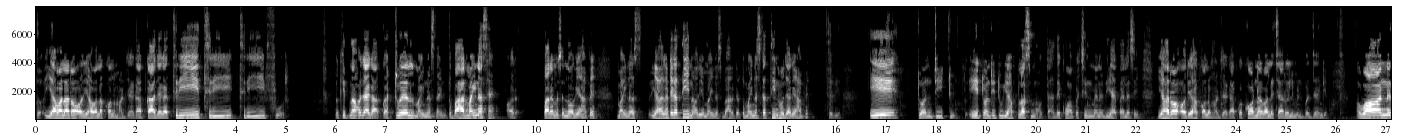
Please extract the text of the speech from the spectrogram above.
तो यह वाला रो और यह वाला कॉलम हट जाएगा। आपका आ जाएगा थ्री थ्री थ्री, फोर। तो कितना हो जाएगा आपका? ट्वेल्व माइनस नाइन तो बाहर माइनस है और बारह में से नौ गया यहाँ पे माइनस यहाँ घटेगा तीन और ये माइनस बाहर का। तो माइनस का तीन हो जाएगा यहाँ पे। चलिए। ए ट्वेंटी टू तो ए ट्वेंटी टू यह प्लस में होता है। देखो वहाँ चिन्ह मैंने दिया है पहले से ही। यह रॉ और यह कॉलम हट जाएगा। आपका कॉर्नर वाले चारों एलिमेंट बच जाएँगे। वन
